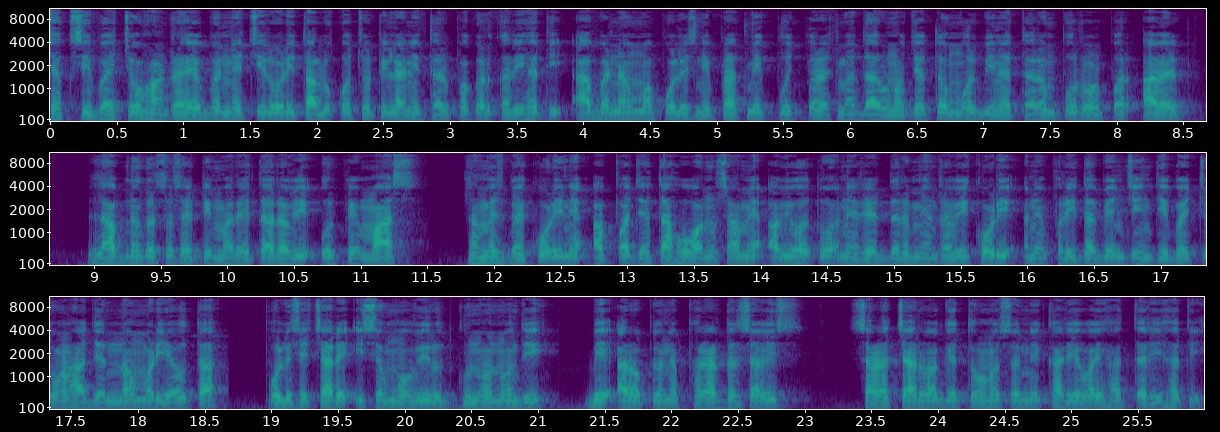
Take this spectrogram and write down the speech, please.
જક્ષીભાઈ ચૌહાણ રહે બંને ચિરોડી તાલુકો ચોટીલાની ધરપકડ કરી હતી. આ બનાવમાં પોલીસની પ્રાથમિક પૂછપરછમાં દારૂનો જથ્થો મોરબીના ધરમપુર રોડ પર આવેલ લાભનગર સોસાયટીમાં રહેતા રવિ ઉર્ફે માસ રમેશભાઈ કોળીને આપવા જતા હોવાનું સામે આવ્યું હતું અને રેડ દરમિયાન રવિ કોળી અને ફરીદાબેન જયંતિભાઈ ચૌહાણ હાજર ન મળી આવતા પોલીસે ચારેય ઈસમો વિરુદ્ધ ગુનો નોંધી બે આરોપીઓને ફરાર દર્શાવી સાડા ચાર વાગે ધોરણસરની કાર્યવાહી હાથ ધરી હતી.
